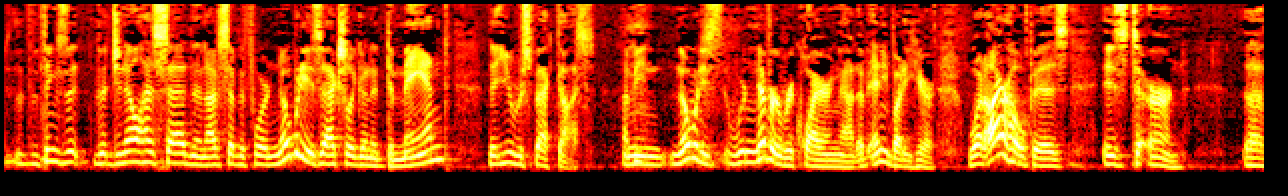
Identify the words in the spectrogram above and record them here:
the things that, that Janelle has said and I've said before, nobody is actually going to demand that you respect us. I mean, nobody's, we're never requiring that of anybody here. What our hope is, is to earn uh,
